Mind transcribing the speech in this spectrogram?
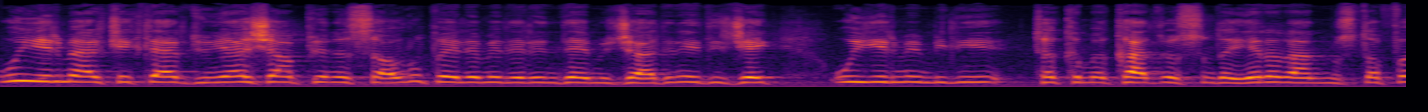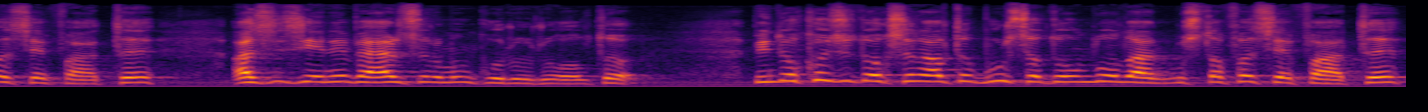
U20 Erkekler Dünya Şampiyonası Avrupa elemelerinde mücadele edecek U20 milli takımı kadrosunda yer alan Mustafa Sefat'ı Aziziye'nin ve Erzurum'un gururu oldu. 1996 Bursa doğumlu olan Mustafa Sefat'ı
